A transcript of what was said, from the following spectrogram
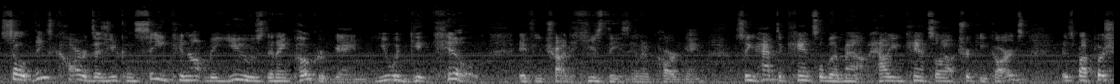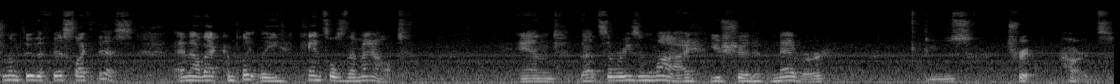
So these cards, as you can see, cannot be used in a poker game. You would get killed if you tried to use these in a card game. So you have to cancel them out. How you cancel out tricky cards is by pushing them through the fist like this. And now that completely cancels them out. And that's the reason why you should never use trick cards.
